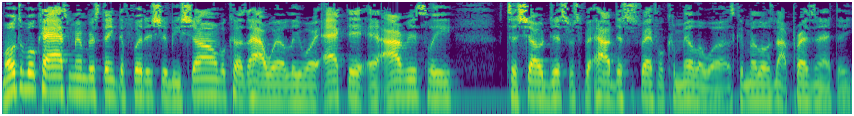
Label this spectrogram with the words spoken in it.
multiple cast members think the footage should be shown because of how well leroy acted and obviously to show disrespect how disrespectful camilla was camilla was not present at the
